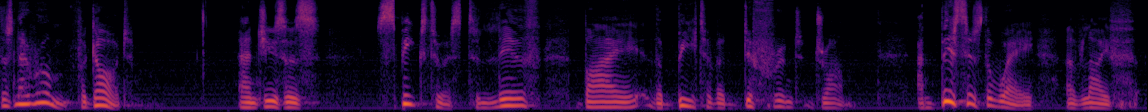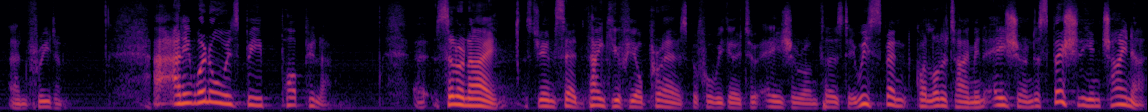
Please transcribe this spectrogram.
there's no room for God. And Jesus speaks to us to live by the beat of a different drum. And this is the way of life and freedom. And it won't always be popular. Uh, and I, as James said, thank you for your prayers before we go to Asia on Thursday. We spent quite a lot of time in Asia and especially in China.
